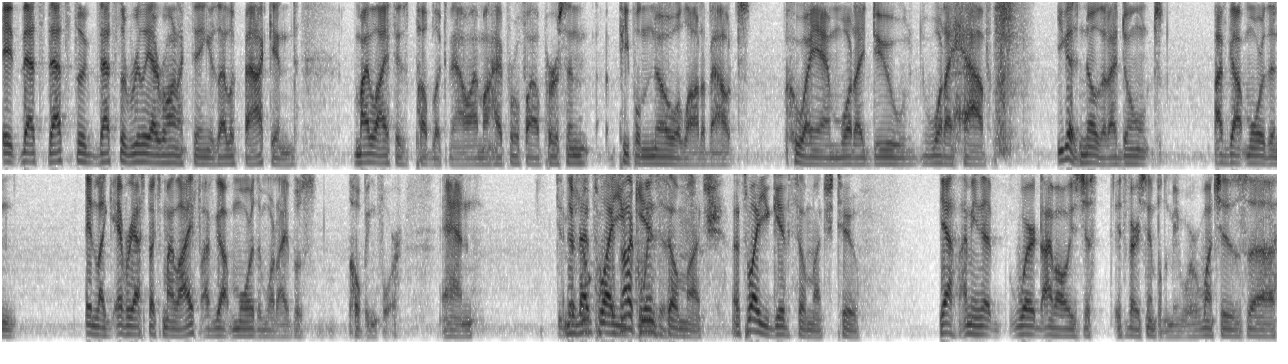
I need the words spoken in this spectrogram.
it that's that's the that's the really ironic thing is I look back and my life is public now. I'm a high profile person. People know a lot about who I am, what I do, what I have. You guys know that I don't. I've got more than in like every aspect of my life. I've got more than what I was hoping for, and there's no- that's why you give so much. That's why you give so much too. Yeah, I mean, that where I've always just it's very simple to me. Where much is uh,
